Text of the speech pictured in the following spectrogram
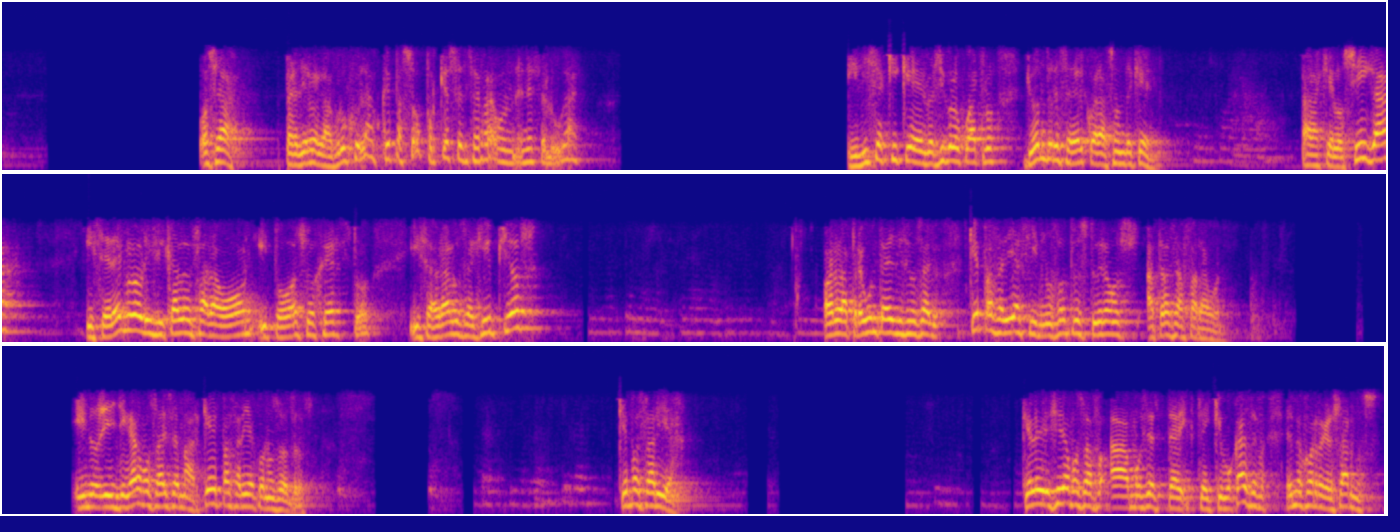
O sea, ¿perdieron la brújula? ¿Qué pasó? ¿Por qué se encerraron en ese lugar? Y dice aquí que el versículo 4, yo endureceré el corazón de quién? Para que lo siga y seré glorificado en Faraón y todo su ejército y sabrán los egipcios. Ahora la pregunta es, dice Rosario, ¿qué pasaría si nosotros estuviéramos atrás a Faraón? Y, y llegáramos a ese mar, ¿qué pasaría con nosotros? ¿Qué pasaría? ¿Qué le dijéramos a, Moisés? Te, te equivocaste, es mejor regresarnos.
